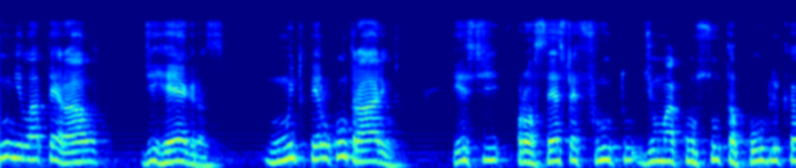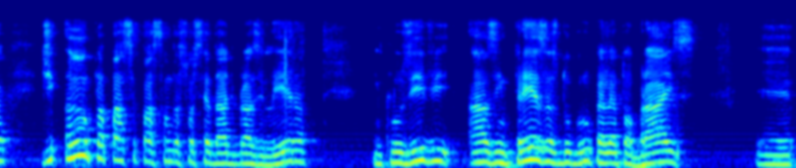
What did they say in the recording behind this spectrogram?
unilateral de regras, muito pelo contrário este processo é fruto de uma consulta pública de ampla participação da sociedade brasileira, inclusive as empresas do Grupo Eletrobras, eh,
